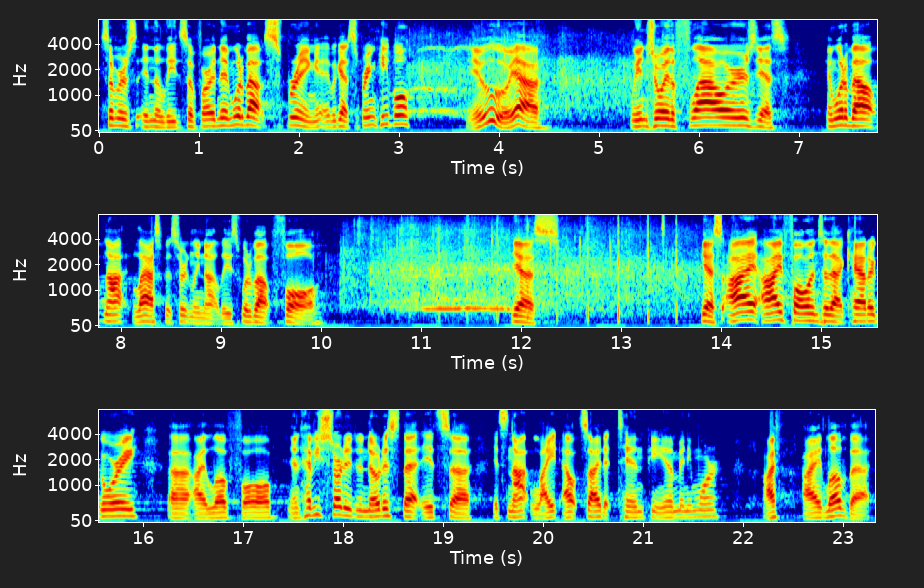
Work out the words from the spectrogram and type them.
Summer's in the lead so far. And then what about spring? We got spring people? Ooh, yeah. We enjoy the flowers, yes. And what about, not last but certainly not least, what about fall? Yes. Yes, I, I fall into that category. Uh, I love fall. And have you started to notice that it's, uh, it's not light outside at 10 p.m. anymore? I, I love that.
